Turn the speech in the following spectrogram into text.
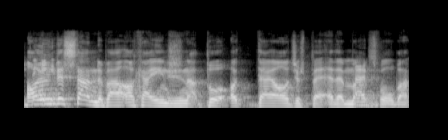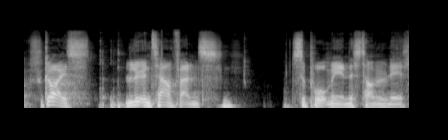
it- I it- understand about okay injuries and that, but uh, they are just better than most fullbacks. Guys, Luton Town fans, support me in this time of need.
